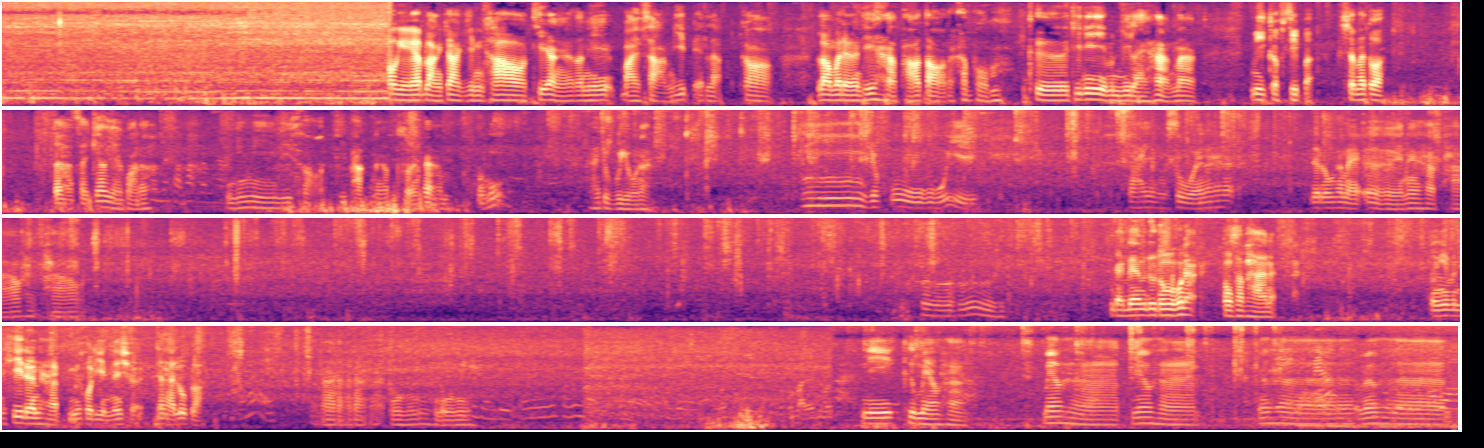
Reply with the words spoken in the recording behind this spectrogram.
โอเคครับ หลังจากกินข้าวเที่ยงนะตอนนี้บ่ายสามยี่สิบเอ็ดแล้วก็เรามาเดินที่หาดพร้าวต่อนะครับผม คือที่นี่มันมีหลายหาดมาก มีเกือบสิบอะใช่ไหมตัว แต่หาดทรายแก้วใหญ่กว่านะทีนี้มีรีสอร์ทที่พักนะครับ สวยงามตรงนี้ ให้ดูวิวนะนี่โอ้โหทรายอย่างสวยนะฮะ เดินลงทางไหนเอ่ยเนี่ยหาดพร้าวหาดพร้าว อยากเดินไปดูตรงนู้นอะตรงสะพานอะตรงนี้เป็นที่เดินหาดมีโคดินเฉยจะถ่ายรูปเหรอได้ได้ได้ได้ตรงนี้ตรงนี้ นี่คือแมวหาด แมวหาด แมวหาด แมวหาด แมวหาด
